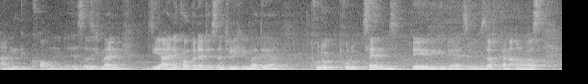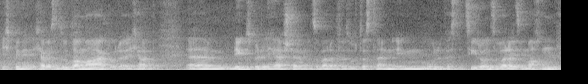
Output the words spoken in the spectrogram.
angekommen ist? Also ich meine, die eine Komponente ist natürlich immer der Produktproduzent, derjenige, der jetzt irgendwie sagt, keine Ahnung was, ich, bin, ich habe jetzt einen Supermarkt oder ich habe ähm, Lebensmittelherstellung und so weiter, versucht das dann eben ohne Pestizide und so weiter zu machen.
